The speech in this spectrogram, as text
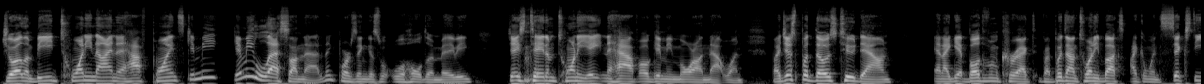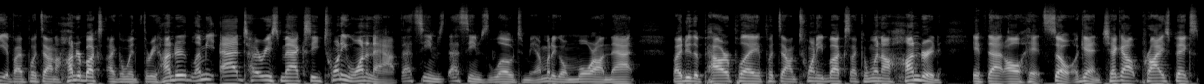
Joel Embiid, 29 and a half points. Give me, give me less on that. I think Porzingis will, will hold him maybe. Jayson Tatum, 28 and a half. Oh, give me more on that one. If I just put those two down and I get both of them correct, if I put down 20 bucks, I can win 60. If I put down 100 bucks, I can win 300. Let me add Tyrese Maxey, 21 and a half. That seems, that seems low to me. I'm going to go more on that. If I do the power play, put down 20 bucks, I can win 100 if that all hits. So again, check out prize picks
